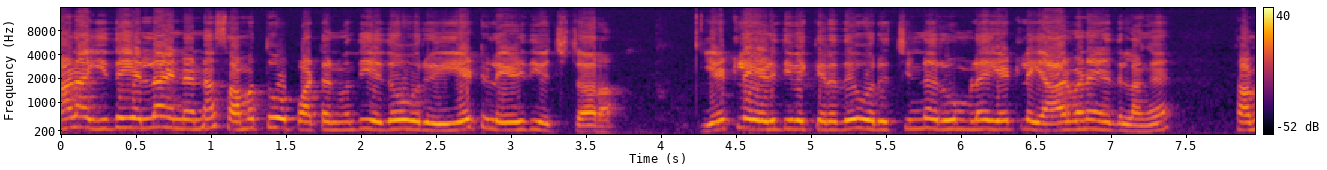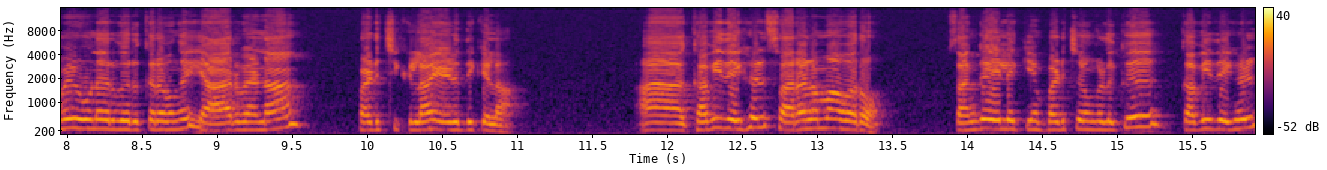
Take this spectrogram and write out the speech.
ஆனால் இதையெல்லாம் என்னென்னா சமத்துவ பாட்டன் வந்து ஏதோ ஒரு ஏட்டில் எழுதி வச்சுட்டாராம். ஏட்டில் எழுதி வைக்கிறது ஒரு சின்ன ரூமில் ஏட்டில் யார் வேணால் எழுதலாங்க. தமிழ் உணர்வு இருக்கிறவங்க யார் வேணால் படிச்சுக்கலாம் எழுதிக்கலாம். கவிதைகள் சரளமாக வரும். சங்க இலக்கியம் படிச்சவங்களுக்கு கவிதைகள்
